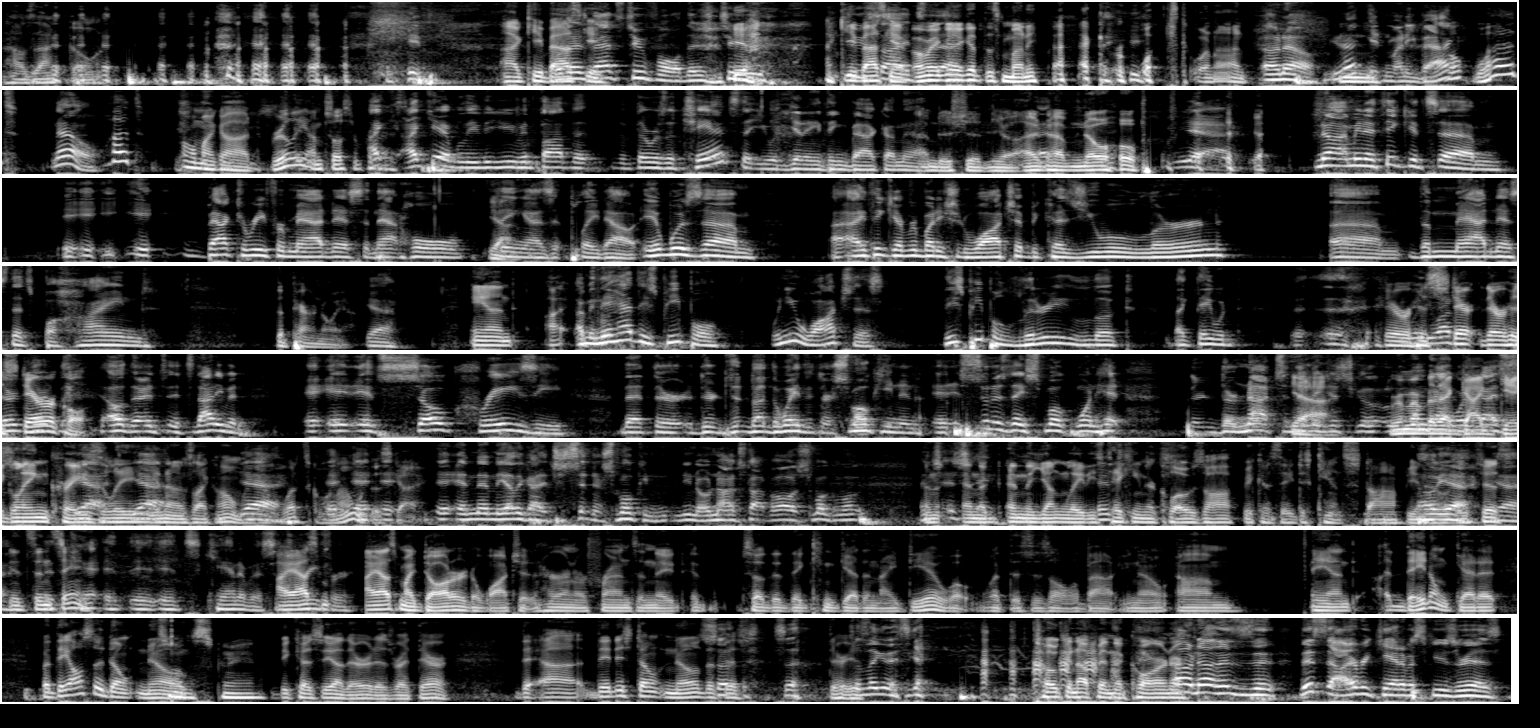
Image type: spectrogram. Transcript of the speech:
How's that going? I keep Well, asking. that's twofold. There's two. Yeah. I keep two asking, am I going to get this money back or what's going on? Oh no, you're not getting money back. Oh, what? No, What? Oh my God. Really? I'm so surprised. I can't believe that you even thought that, that there was a chance that you would get anything back on that. I'm just shitting you. I have no hope. Of yeah. No, I mean, I think it's um, it, it, it, back to Reefer Madness and that whole Yeah. thing as it played out. It was, um, I I think everybody should watch it because you will learn um, the madness that's behind. the paranoia. Yeah. And I, I mean, they had these people, when you watch this, these people literally looked like they would. they were, when you watch- hyster- they're hysterical. oh, they're, it's, it's not even. It, it, it's so crazy that they're they're the, the way that they're smoking, and as soon as they smoke one hit, they're they're nuts, and then Yeah. they just go. Remember one that guy guy's- giggling crazily? You know, it's like, oh my God, what's going on with this guy? And, and then the other guy just sitting there smoking, you know, nonstop. Oh, smoking. smoking. and, It's- it's- and the and the young ladies taking their clothes off because they just can't stop. You know, oh yeah, it's just yeah. it's insane. It's, ca- it, it, it's cannabis. It's I asked reefer. I asked my daughter to watch it, and her and her friends, and they so that they can get an idea what what this is all about. You know, um, and they don't get it, but they also don't It's on know the screen. because yeah, there it is right there. They, uh, they just don't know that So, this so, there he so is. look at this guy. token up in the corner. Oh no, this is a, this is how every cannabis user is.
